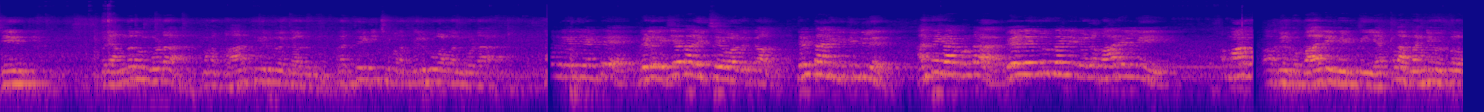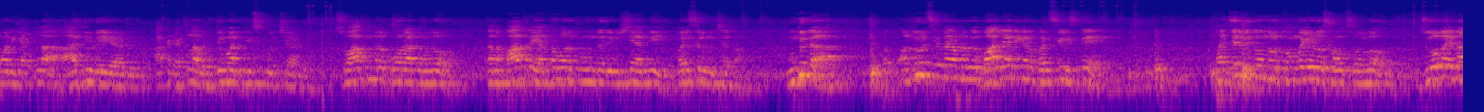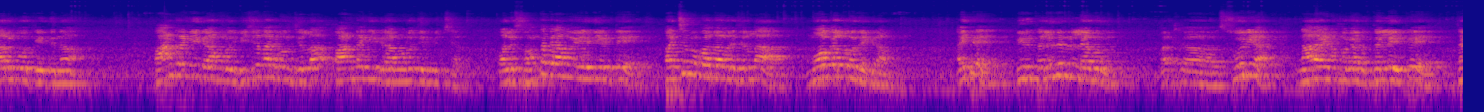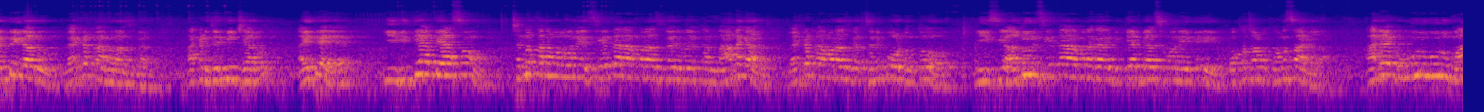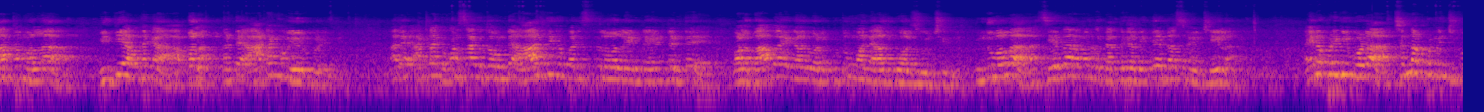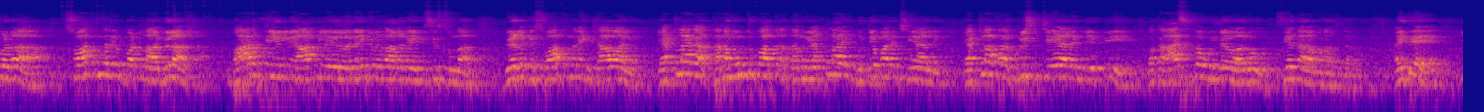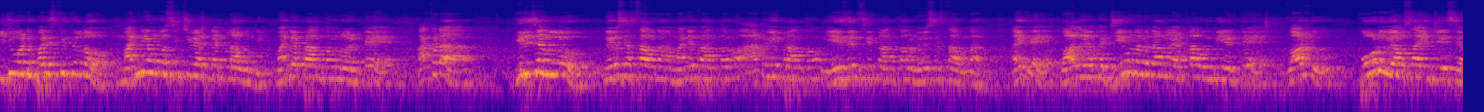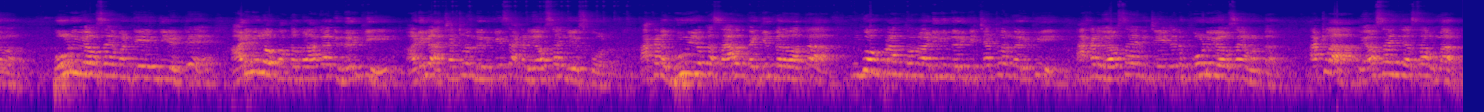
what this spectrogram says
జయంతి. మరి అందరం కూడా మన భారతీయులమే కాదు ప్రత్యేకించి మన తెలుగు వాళ్ళం కూడా. ఏంటి అంటే వీళ్ళకి జీతాలు ఇచ్చేవాళ్ళు కాదు తినడానికి తిండి లేదు. అంతేకాకుండా వీళ్ళ ఎదురుగానే వీళ్ళ భార్యల్ని యొక్క బాల్యం ఏంటి? ఎట్లా మన్య విప్లవానికి ఎట్లా ఆద్యుడయ్యాడు అక్కడ ఎట్లా ఉద్యమాన్ని తీసుకొచ్చాడు? స్వాతంత్ర పోరాటంలో తన పాత్ర ఎంతవరకు ఉందనే విషయాన్ని పరిశీలించేద్దాం. ముందుగా అల్లూరి సీతారామరాజు బాల్యాన్ని కనుక పరిశీలిస్తే పద్దెనిమిది వందల తొంభై ఏడో సంవత్సరంలో జూలై నాలుగవ తేదీన పాండ్రంగి గ్రామంలో విజయనగరం జిల్లా పాండ్రంగి గ్రామంలో జన్మించారు. వాళ్ళ సొంత గ్రామం ఏది అంటే పశ్చిమ గోదావరి జిల్లా మోగల్లోని గ్రామం. అయితే వీరి తల్లిదండ్రులు ఎవరు? సూర్య నారాయణమ్మ గారు తల్లి అయితే తండ్రి గారు వెంకటరామరాజు గారు అక్కడ జన్మించారు. అయితే ఈ విద్యాభ్యాసం చిన్నతనంలోనే సీతారామరాజు గారి యొక్క నాన్నగారు వెంకటరామరాజు గారు చనిపోవడంతో ఈ సి- అల్లూరి సీతారామరాజు గారి విద్యాభ్యాసం అనేది ఒకచోట కొనసాగల. అనేక ఊరు ఊరు మారటం వల్ల విద్య అంతగా అబ్బల అంటే ఆటంకం ఏర్పడింది. అదే అట్లా కొనసాగుతూ ఉంటే ఆర్థిక పరిస్థితుల వల్ల ఏంటి ఏంటంటే వాళ్ళ బాబాయ్ గారు వాళ్ళ కుటుంబాన్ని ఆదుకోవాల్సి వచ్చింది. ఇందువల్ల సీతారామరాజు పెద్దగా విద్యాభ్యాసం ఏం చేయాల. అయినప్పటికీ కూడా చిన్నప్పటి నుంచి కూడా స్వాతంత్ర్యం పట్ల అభిలాష భారతీయుల్ని ఆంగ్లేయులు అనేక విధాలుగా హింసిస్తున్నారు. వీళ్ళకి స్వాతంత్ర్యం కావాలి. ఎట్లాగా తన ముందు పాత్ర తను ఎట్లా ఉద్యమాన్ని చేయాలి ఎట్లా తన కృషి చేయాలని చెప్పి ఒక ఆశతో ఉండేవారు సీతారామరాజు గారు. అయితే ఇటువంటి పరిస్థితుల్లో మన్యంలో సిచ్యువేషన్ ఎట్లా ఉంది? మన్య ప్రాంతంలో అంటే అక్కడ గిరిజనులు నివసిస్తా ఉన్నారు. మన్య ప్రాంతంలో అటవీ ప్రాంతం ఏజెన్సీ ప్రాంతాల్లో నివసిస్తా ఉన్నారు. అయితే వాళ్ళ యొక్క జీవన విధానం ఎట్లా ఉంది అంటే వాళ్ళు పోడు వ్యవసాయం చేసేవారు. పోడు వ్యవసాయం అంటే ఏంటి అంటే అడవిలో కొంత భాగాన్ని నరికి అడవి ఆ చెట్లను నరికేసి అక్కడ వ్యవసాయం చేసుకోవడం. అక్కడ భూమి యొక్క సారం తగ్గిన తర్వాత ఇంకొక ప్రాంతంలో అడవి నరికి చెట్లను నరికి అక్కడ వ్యవసాయం చేయటం పోడు వ్యవసాయం అంటారు. అట్లా వ్యవసాయం చేస్తా ఉన్నారు.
